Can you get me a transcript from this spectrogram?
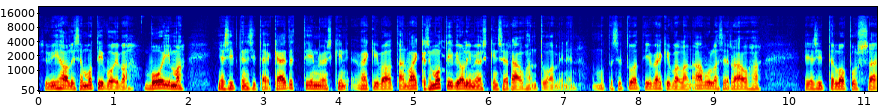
se viha oli se motivoiva voima – ja sitten sitä käytettiin myöskin väkivaltaan, vaikka se motiivi oli myöskin se rauhan tuominen. Mutta se tuotiin väkivallan avulla se rauha ja sitten lopussa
